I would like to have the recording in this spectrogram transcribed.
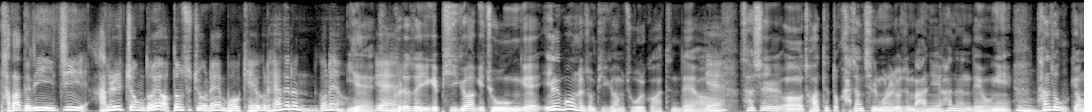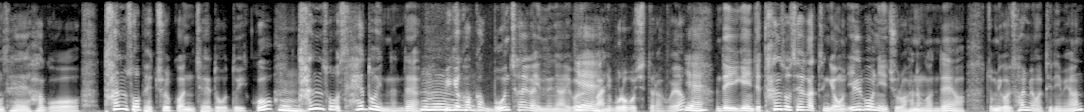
받아들이지 않을 정도의 어떤 수준의 뭐 개혁을 해야 되는 거네요. 예. 예. 그래서 이게 비교하기 좋은 게 일본을 좀 비교하면 좋을 것 같은데요. 예. 사실 어 저한테 또 가장 질문을 요즘 많이 하는 내용이 음. 탄소 국경세하고 탄소 배출권 제도도 있고 음. 탄소 세도 있는데 음. 이게 각각 뭔 차이가 있느냐 이걸 예. 많이 물어보시더라고요. 예. 근데 이게 이제 탄소세 같은 경우는 일본이 주로 하는 건데요. 좀 이걸 설명을 드리면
